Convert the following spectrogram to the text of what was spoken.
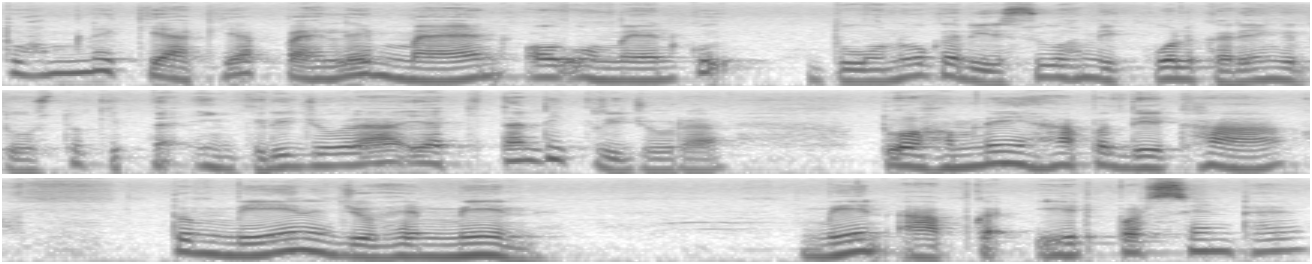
तो हमने क्या किया? पहले मैन और वुमेन को दोनों का रेशियो हम इक्वल करेंगे दोस्तों, कितना इंक्रीज हो रहा है या कितना डिक्रीज हो रहा है। तो हमने यहाँ पर देखा तो मेन जो है मेन मेन आपका एट परसेंट है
